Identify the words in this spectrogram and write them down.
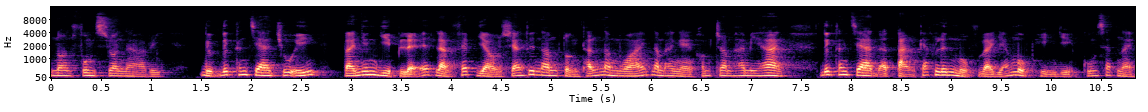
Non Functionari, được Đức Thánh Cha chú ý và nhân dịp lễ làm phép giàu sáng thứ năm tuần thánh năm ngoái năm 2022, Đức Thánh Cha đã tặng các linh mục và giám mục hiện diện cuốn sách này.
